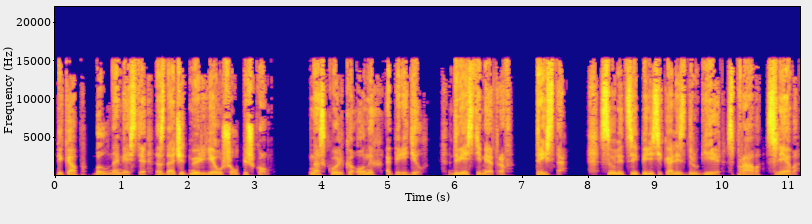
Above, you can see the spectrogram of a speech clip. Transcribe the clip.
Пикап был на месте, значит, Мюрье ушел пешком. Насколько он их опередил? Двести метров? Триста? С улицы пересекались другие, справа, слева.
